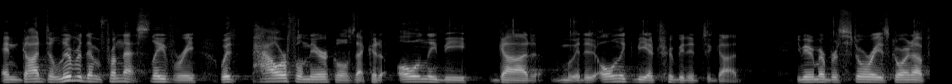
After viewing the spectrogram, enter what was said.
and God delivered them from that slavery with powerful miracles that could only be God, it only can be attributed to God. You may remember stories growing up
